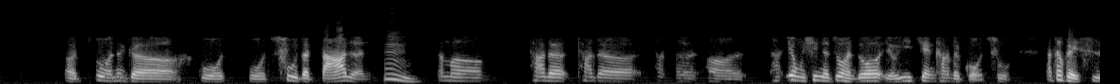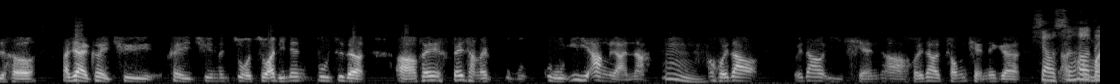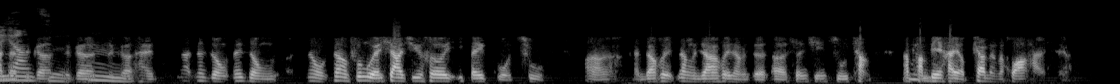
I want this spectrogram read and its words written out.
呃做那个果果醋的达人，嗯，那么他的他的他的呃他用心的做很多有益健康的果醋，那都可以试喝，大家也可以去可以去那边坐坐，里面布置的。啊，非非常的古古意盎然呐、啊，嗯，回到回到以前啊，回到从前那个小时候的样子，啊、这个这个、嗯、这个还那那种那种那种这样氛围下去喝一杯果醋啊，感到会让人家非常的呃身心舒畅。那旁边还有漂亮的花海。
